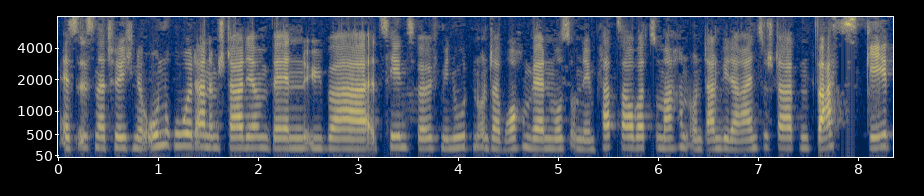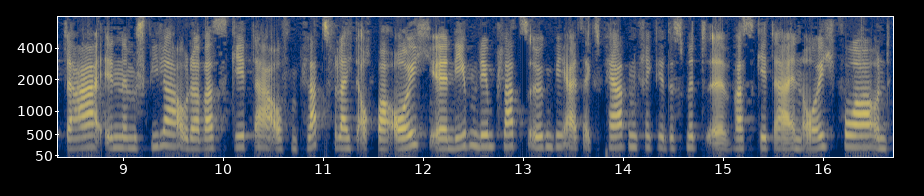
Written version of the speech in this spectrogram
Es ist natürlich eine Unruhe dann im Stadion, wenn über 10, 12 Minuten unterbrochen werden muss, um den Platz sauber zu machen und dann wieder reinzustarten. Was geht da in einem Spieler oder was geht da auf dem Platz? Vielleicht auch bei euch äh, neben dem Platz irgendwie als Experten kriegt ihr das mit? Äh, was geht da in euch vor? Und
